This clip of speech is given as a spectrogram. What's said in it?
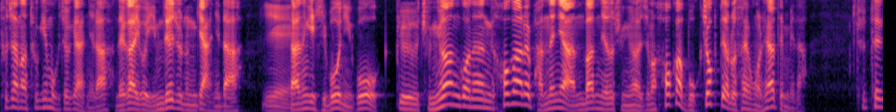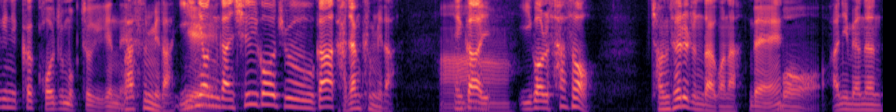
투자나 투기 목적이 아니라 내가 이거 임대 주는 게 아니다. 예. 라는 게 기본이고 그 중요한 거는 허가를 받느냐 안 받느냐도 중요하지만 허가 목적대로 사용을 해야 됩니다. 주택이니까 거주 목적이겠네요. 맞습니다. 예. 2년간 실거주가 가장 큽니다. 그러니까 아. 이- 이걸 사서 전세를 준다거나 네. 뭐 아니면은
